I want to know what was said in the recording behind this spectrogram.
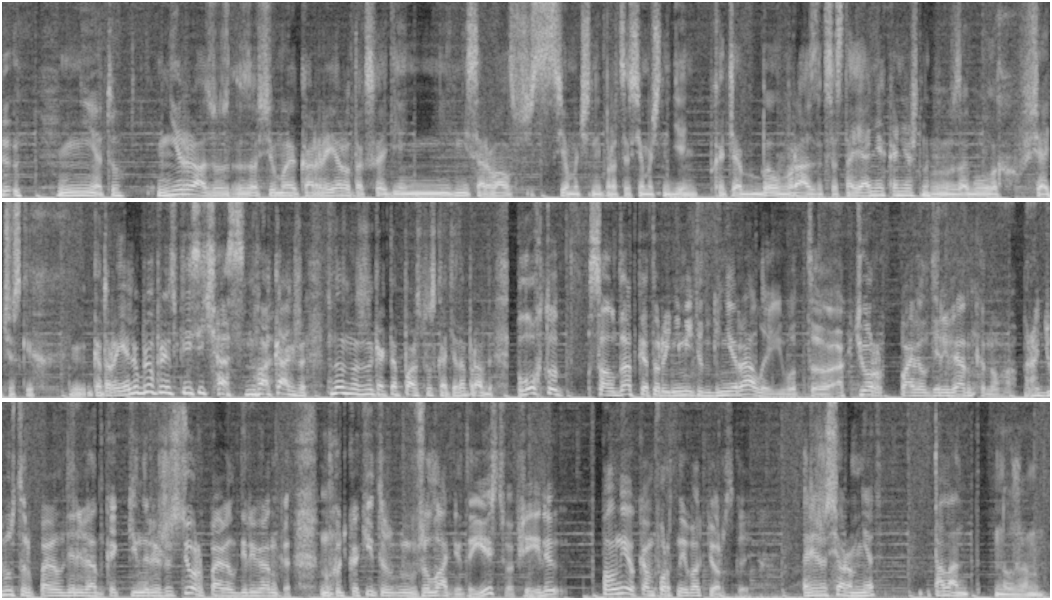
Нету. Ни разу за всю мою карьеру, так сказать, я не, не сорвал съемочный процесс, съемочный день. Хотя был в разных состояниях, конечно, в загулах всяческих, которые я люблю, в принципе, и сейчас. Ну а как же? Ну, нужно как-то пар спускать, это правда. Плох тот солдат, который не метит в генералы, и вот э, актер Павел Деревянко, ну, а продюсер Павел Деревянко, кинорежиссер Павел Деревянко, ну, хоть какие-то желания-то есть вообще? Или вполне комфортные в актерской? Режиссером нет талант нужен.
